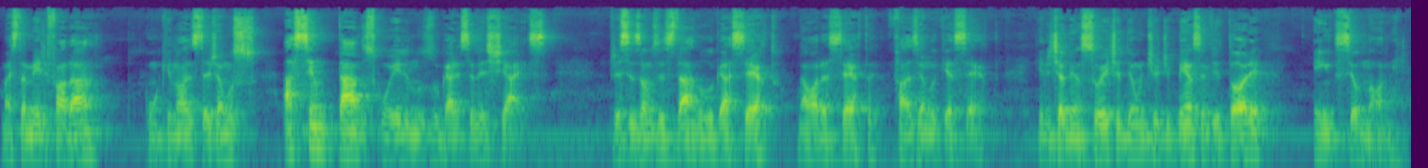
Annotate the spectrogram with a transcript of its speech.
mas também ele fará com que nós estejamos assentados com ele nos lugares celestiais. Precisamos estar no lugar certo, na hora certa, fazendo o que é certo. Que Ele te abençoe e te dê um dia de bênção e vitória em seu nome.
